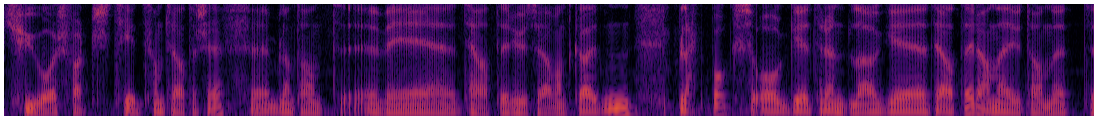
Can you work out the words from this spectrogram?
20 års fartstid som teatersjef, eh, bl.a. ved Teaterhuset Avantgarden, Blackbox og Trøndelag Teater. Han er utdannet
